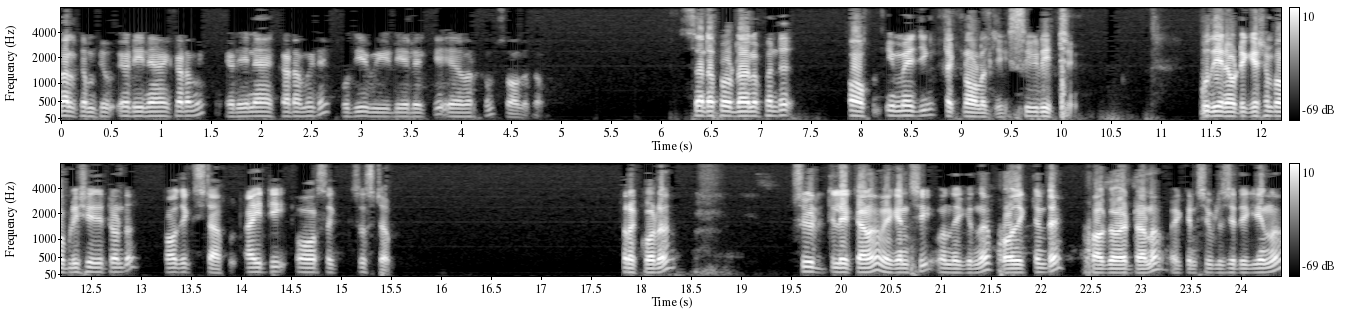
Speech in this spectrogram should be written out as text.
Welcome to Edina academy Edina അക്കാഡമിയുടെ പുതിയ വീഡിയോയിലേക്ക് ഏവർക്കും സ്വാഗതം centre for development of imaging technology C DIT പുതിയ നോട്ടിഫിക്കേഷൻ പബ്ലിഷ് ചെയ്തിട്ടുണ്ട് project staff I T or system record C ഡിറ്റിലേക്കാണ് വേക്കൻസി വന്നിരിക്കുന്നത് പ്രോജക്റ്റിൻ്റെ ഭാഗമായിട്ടാണ് വേക്കൻസി വിളിച്ചിരിക്കുന്നത്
